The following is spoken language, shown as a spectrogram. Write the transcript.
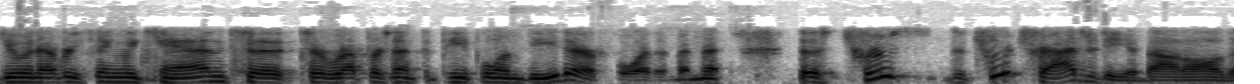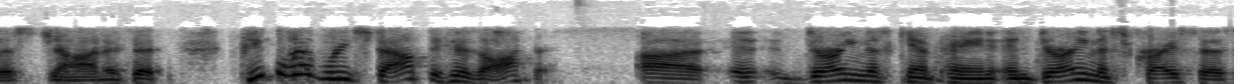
doing everything we can to, to represent the people and be there for them. And the, the true, the true tragedy about all this, John, is that people have reached out to his office, uh, during this campaign and during this crisis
